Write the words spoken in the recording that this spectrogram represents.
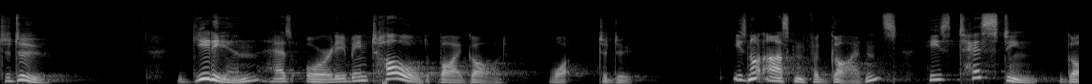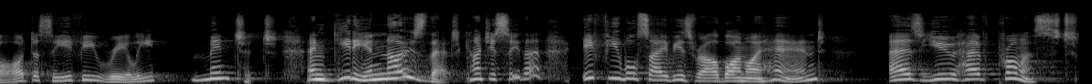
to do. Gideon has already been told by God what to do. He's not asking for guidance, he's testing God to see if he really meant it. And Gideon knows that. Can't you see that? If you will save Israel by my hand, as you have promised.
